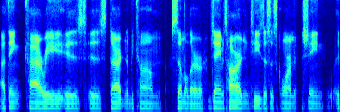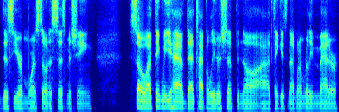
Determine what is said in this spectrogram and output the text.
I think Kyrie is is starting to become similar. James Harden, he's just a scoring machine. This year, more so an assist machine. So I think when you have that type of leadership and all, I think it's not going to really matter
